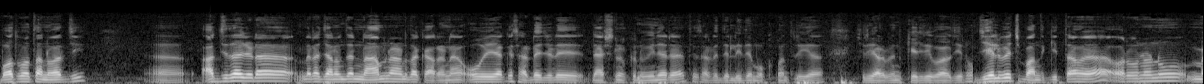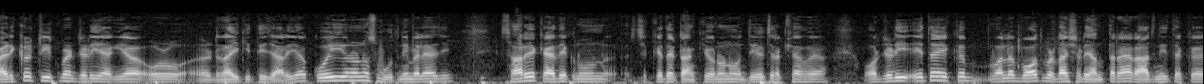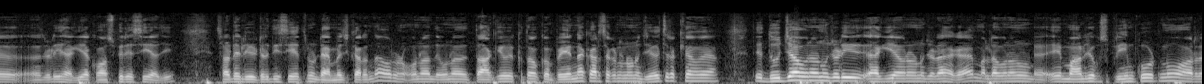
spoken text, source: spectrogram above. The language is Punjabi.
ਬਹੁਤ ਬਹੁਤ ਧੰਨਵਾਦ ਜੀ। ਅੱਜ ਦਾ ਜਿਹੜਾ ਮੇਰਾ ਜਨਮ ਦਿਨ ਨਾਮ ਮਨਾਉਣ ਦਾ ਕਾਰਨ ਹੈ, ਉਹ ਇਹ ਹੈ ਕਿ ਸਾਡੇ ਜਿਹੜੇ ਨੈਸ਼ਨਲ ਕਨਵੀਨਰ ਹੈ ਤੇ ਸਾਡੇ ਦਿੱਲੀ ਦੇ ਮੁੱਖ ਮੰਤਰੀ ਆ, ਸ਼੍ਰੀ ਅਰਵਿੰਦ ਕੇਜਰੀਵਾਲ ਜੀ ਨੂੰ ਜੇਲ੍ਹ ਵਿੱਚ ਬੰਦ ਕੀਤਾ ਹੋਇਆ ਔਰ ਉਹਨਾਂ ਨੂੰ ਮੈਡੀਕਲ ਟ੍ਰੀਟਮੈਂਟ ਜਿਹੜੀ ਹੈਗੀ ਆ, ਉਹ ਡਿਨਾਈ ਕੀਤੀ ਜਾ ਰਹੀ ਆ। ਕੋਈ ਉਹਨਾਂ ਨੂੰ ਸਬੂਤ ਨਹੀਂ ਮਿਲਿਆ ਜੀ। ਸਾਰੇ ਕਾਇਦੇ ਕਾਨੂੰਨ ਸਿੱਕੇ ਤੇ ਟਾਂਕੇ ਕੇ ਉਹਨਾਂ ਨੂੰ ਜੇਲ੍ਹ 'ਚ ਰੱਖਿਆ ਹੋਇਆ। ਔਰ ਜਿਹੜੀ ਇਹ ਤਾਂ ਇੱਕ ਮਤਲਬ ਬਹੁਤ ਵੱਡਾ ਛੜਯੰਤਰ ਹੈ, ਰਾਜਨੀਤਿਕ ਜਿਹੜੀ ਹੈਗੀ ਆ ਕਨਸਪੀਰੇਸੀ ਆ ਜੀ। ਸਾਡੇ ਲੀਡਰ ਦੀ ਸਿਹਤ ਨੂੰ ਡੈਮੇਜ ਕਰਨ ਦਾ ਔਰ ਉਹਨਾਂ ਦੇ, ਉਹਨਾਂ ਤਾਂ ਕਿ ਉਹ ਇੱਕ ਤਾਂ ਕੰਪੇਨ ਨਾ ਕਰ ਸਕਣ, ਉਹਨਾਂ ਨੂੰ ਜੇਲ੍ਹ 'ਚ ਰੱਖਿਆ ਹੋਇਆ। ਤੇ ਦੂਜਾ ਉਹਨਾਂ ਨੂੰ ਜਿਹੜੀ ਹੈਗੀ ਆ, ਉਹਨਾਂ ਨੂੰ ਜਿਹੜਾ ਹੈਗਾ, ਮਤਲਬ ਉਹਨਾਂ ਨੂੰ ਇਹ ਮਾਨਯੋਗ ਸੁਪਰੀਮ ਕੋਰਟ ਨੂੰ ਔਰ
